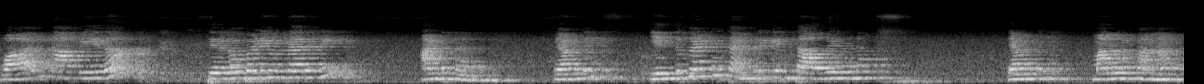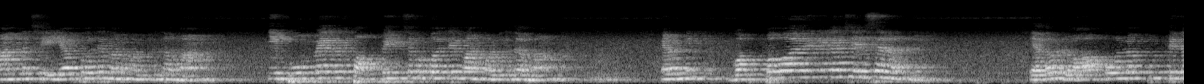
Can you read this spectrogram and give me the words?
వారు నా మీద తిరగబడి ఉన్నారని అంటున్నాను. ఏమండి? ఎందుకంటే తండ్రికి ఇంత ఆవేదన? ఏమండి? మనల్ని మన మనల్ని చేయకపోతే మనం అడుగుదామా? ఈ భూమి మీద పంపించకపోతే మనం అడుగుదామా? ఏమండి? గొప్పవారినిగా చేశారండి. ఏదో లోకంలో పుట్టిన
